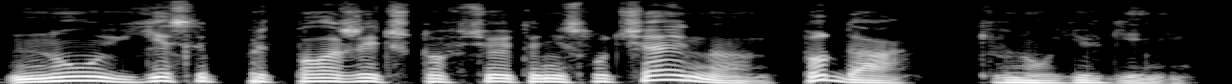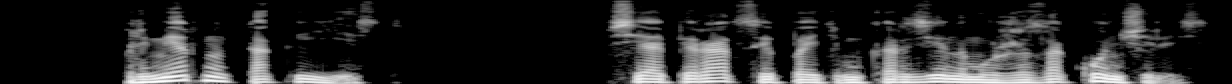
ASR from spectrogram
«Ну, если предположить, что все это не случайно, то да», — кивнул Евгений. «Примерно так и есть. Все операции по этим корзинам уже закончились.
